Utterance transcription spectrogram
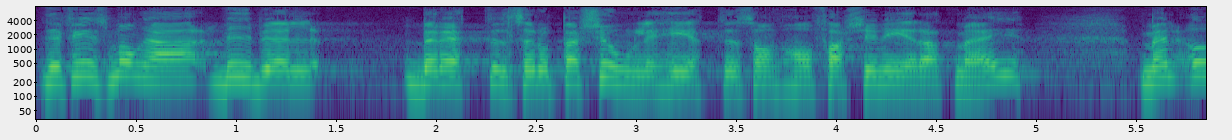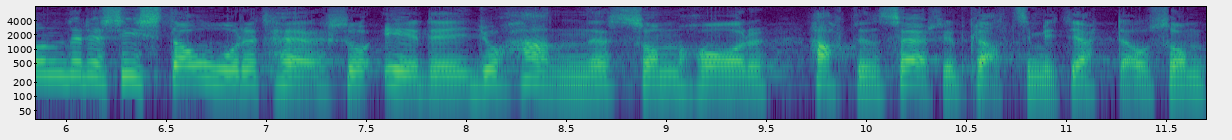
Det finns många bibelberättelser och personligheter som har fascinerat mig. Men under det sista året här så är det Johannes som har haft en särskild plats i mitt hjärta och som,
